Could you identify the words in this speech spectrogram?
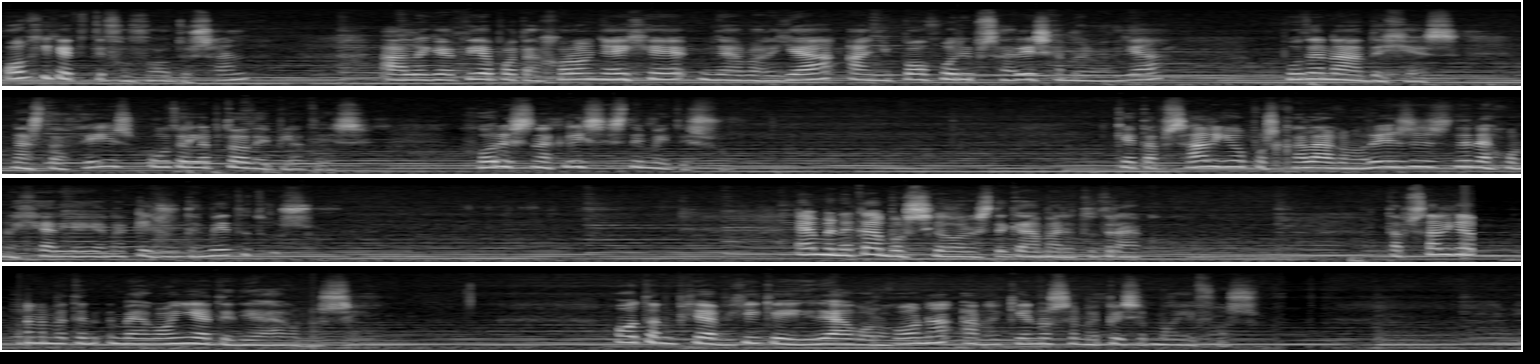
Όχι γιατί τη φοβόντουσαν, αλλά γιατί από τα χρόνια είχε μια βαριά, ανυπόφορη ψαρίσια μυρωδιά που δεν άντεχες να σταθείς ούτε λεπτό δίπλα της χωρίς να κλείσεις τη μύτη σου. Και τα ψάρια όπως καλά γνωρίζεις δεν έχουν χέρια για να κλείσουν τη μύτη τους. Έμεινε κάμποση ώρα στην κάμερα του τράκου. Τα ψάρια πάνε με, την, με αγωνία τη διάγνωση. Όταν πια βγήκε η γριά γοργόνα, ανακοίνωσε με επίσημο ύφος.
